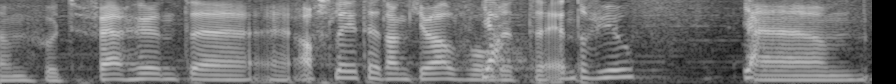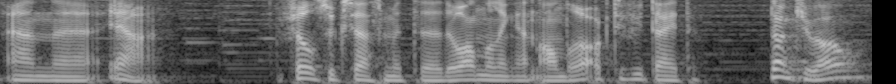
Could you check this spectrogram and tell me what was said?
Um, goed, vergund uh, afsluiten. Dankjewel voor dit uh, interview. Ja. Um, en uh, ja, veel succes met de wandeling en andere activiteiten. Dankjewel.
